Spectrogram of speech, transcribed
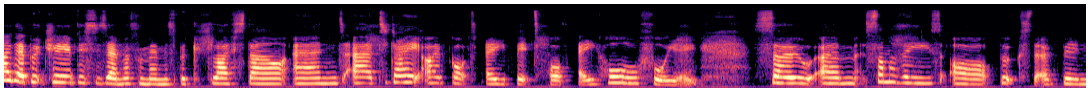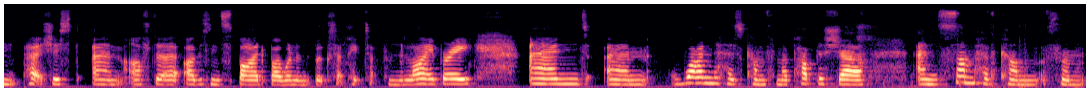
Hi there BookTube, this is Emma from Emma's Bookish Lifestyle and uh, today I've got a bit of a haul for you. So um, some of these are books that have been purchased um, after I was inspired by one of the books I picked up from the library and um, one has come from a publisher and some have come from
